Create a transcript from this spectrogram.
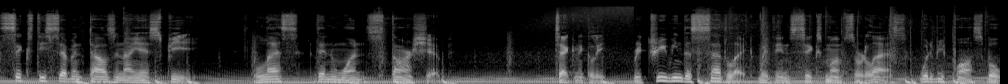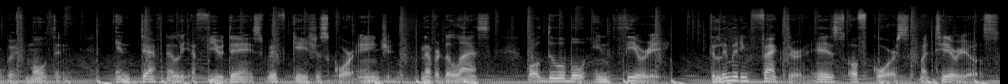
67,000 ISP, less than one starship. Technically, retrieving the satellite within 6 months or less would be possible with molten, and definitely a few days with gaseous core engine. Nevertheless, while doable in theory, the limiting factor is, of course, materials,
